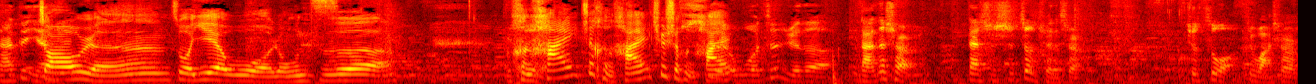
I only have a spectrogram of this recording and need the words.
难对你来说招人、做业务、融资，很嗨，这很嗨，确实很嗨。我真觉得难的事儿，但是是正确的事儿，就做就完事儿了。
